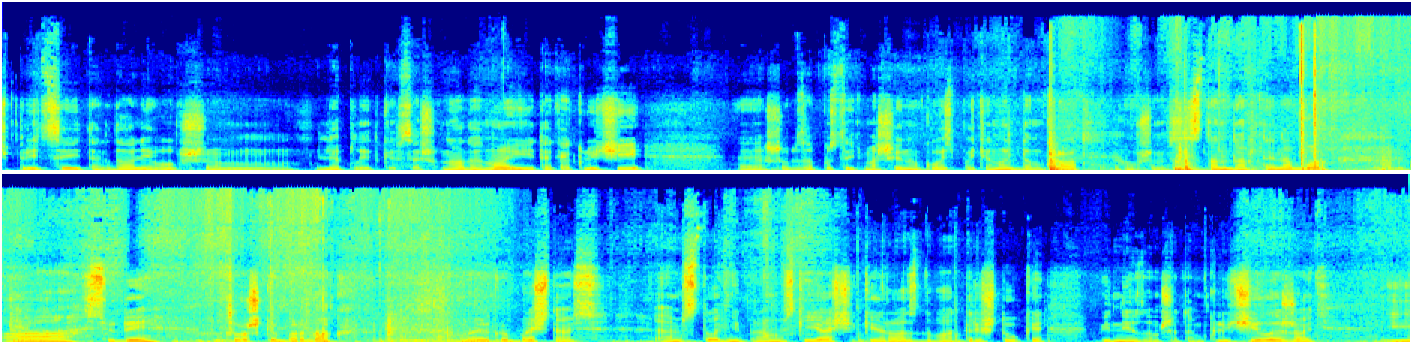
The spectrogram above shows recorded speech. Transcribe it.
шприци і так далі. В общем, для плитки все, що треба. Ну і таке ключі, е, щоб запустити машину, когось потягнути, домкрат. В общем, це стандартний набор. А сюди трошки бардак. Ну, як ви бачите, ось М100 Дніпромські ящики, раз, два, три штуки. Під низом ще там ключі лежать і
